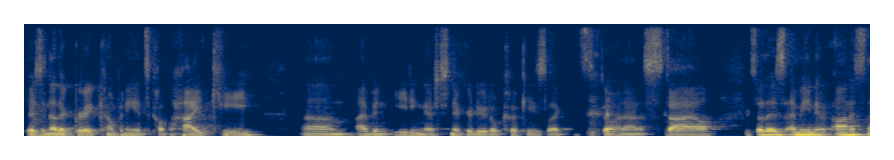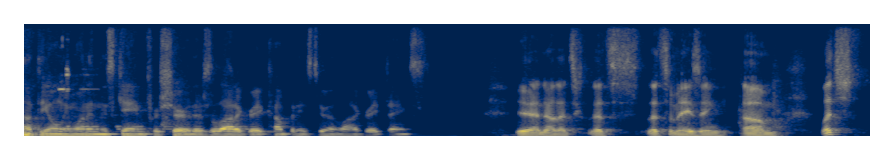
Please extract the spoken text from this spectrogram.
there's another great company. It's called HighKey. Um, I've been eating their snickerdoodle cookies like it's going out of style. So there's, I mean, Onnit's not the only one in this game for sure. There's a lot of great companies doing a lot of great things. Yeah, no, that's that's that's amazing. Um, let's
